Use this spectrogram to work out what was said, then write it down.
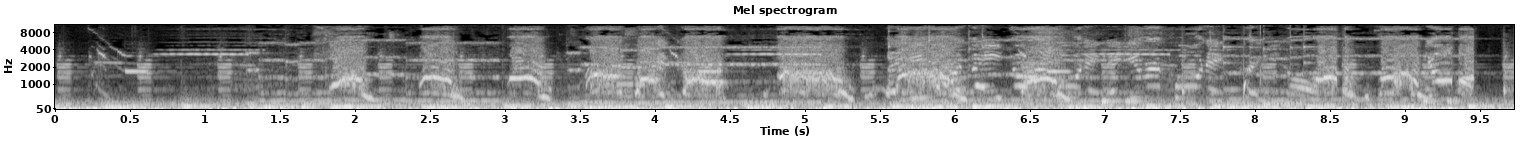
The fuck? Are you recording? It's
